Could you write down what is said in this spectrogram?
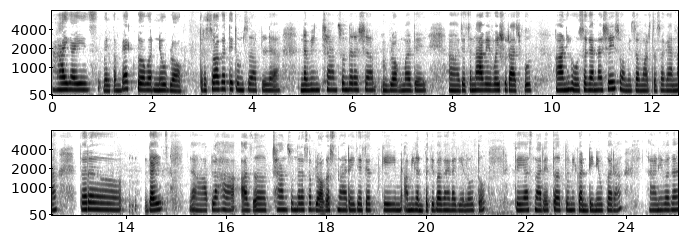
Hi guys welcome back to our new blog. तर स्वागत आहे तुमचं आपल्या नवीन छान सुंदर अशा ब्लॉगमध्ये ज्याचं नाव आहे वैशू राजपूत. आणि हो सगळ्यांना श्री स्वामी समर्थ सगळ्यांना. तर गाईज आपला हा आज छान सुंदर असा ब्लॉग असणार आहे ज्याच्यात की आम्ही गणपती बघायला गेलो होतो. ते असणार आहे तर तुम्ही कंटिन्यू करा. आणि बघा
